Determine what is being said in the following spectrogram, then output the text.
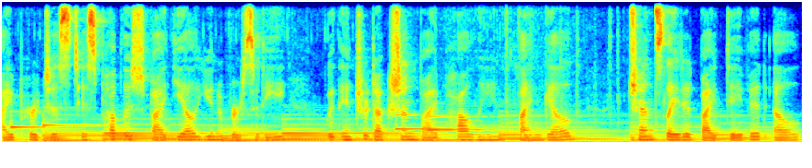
I purchased is published by Yale University with introduction by Pauline Kleingeld, translated by David L.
